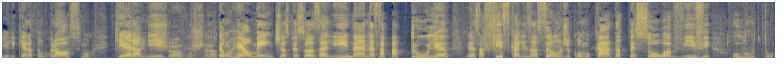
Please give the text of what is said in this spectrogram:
Ele que era tão próximo, que era amigo. chata, né? Então, realmente, as pessoas ali, né, nessa patrulha, nessa fiscalização de como cada pessoa vive o luto.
